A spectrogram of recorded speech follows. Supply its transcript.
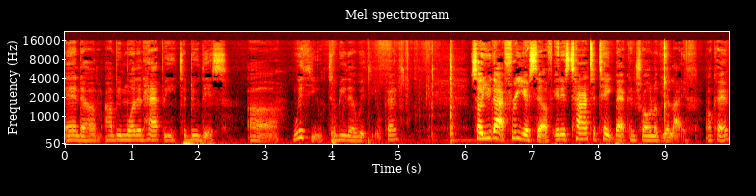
and um, I'll be more than happy to do this uh, with you, to be there with you. Okay. So you got free yourself. It is time to take back control of your life. Okay.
